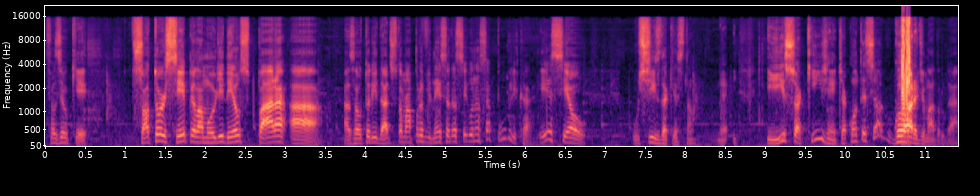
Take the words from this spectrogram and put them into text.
Fazer o quê? Só torcer, pelo amor de Deus, para a, as autoridades tomar providência da segurança pública. Esse é o, o X da questão. Né? E isso aqui, gente, aconteceu agora de madrugada.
